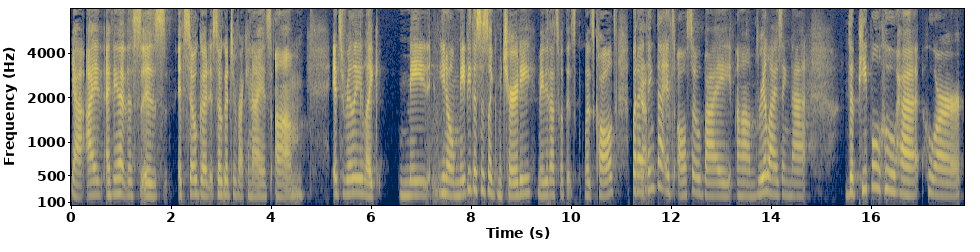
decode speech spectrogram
Yeah i i think that this is it's so good it's so good to recognize um it's really like made you know maybe this is like maturity maybe that's what it's what it's called but yeah. i think that it's also by um, realizing that the people who have who are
